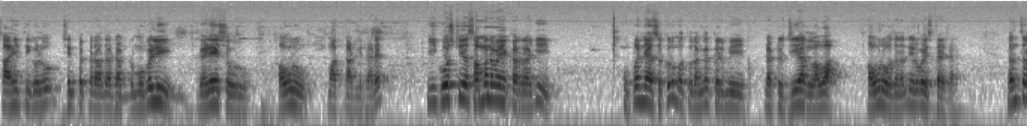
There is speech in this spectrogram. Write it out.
ಸಾಹಿತಿಗಳು, ಚಿಂತಕರಾದ ಡಾಕ್ಟರ್ ಮೊಗಳಿ ಗಣೇಶ್ ಅವರು ಅವರು ಮಾತನಾಡಲಿದ್ದಾರೆ. ಈ ಗೋಷ್ಠಿಯ ಸಮನ್ವಯಕಾರರಾಗಿ ಉಪನ್ಯಾಸಕರು ಮತ್ತು ರಂಗಕರ್ಮಿ ಡಾಕ್ಟರ್ ಜಿ ಆರ್ ಲವ ಅವರು ಅದನ್ನು ನಿರ್ವಹಿಸ್ತಾ ಇದ್ದಾರೆ. ನಂತರ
